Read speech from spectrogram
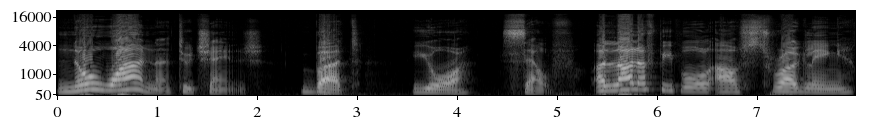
no one to change but yourself. A lot of people are struggling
